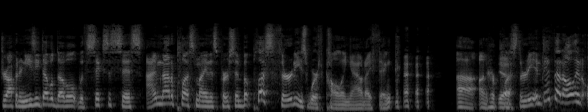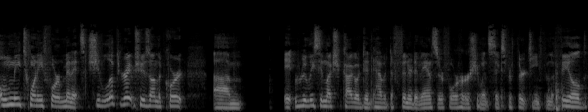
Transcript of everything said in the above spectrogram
dropping an easy double double with six assists. I'm not a plus minus person, but plus 30 is worth calling out, I think. Uh, on her Yeah. plus 30 and did that all in only 24 minutes. She looked great. She was on the court. Um, it really seemed like Chicago didn't have a definitive answer for her. She went six for 13 from the field.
